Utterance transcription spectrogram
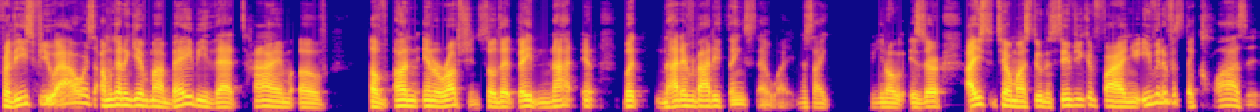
for these few hours, I'm going to give my baby that time of of uninterruption so that they not but not everybody thinks that way. And it's like you know is there i used to tell my students see if you can find you even if it's the closet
